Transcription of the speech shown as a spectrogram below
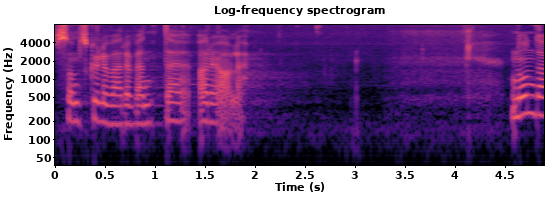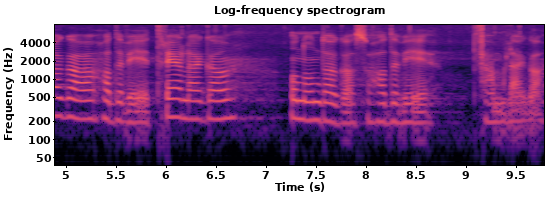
som skulle være ventearealet. Noen dager hadde vi tre leger, og noen dager så hadde vi fem leger.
